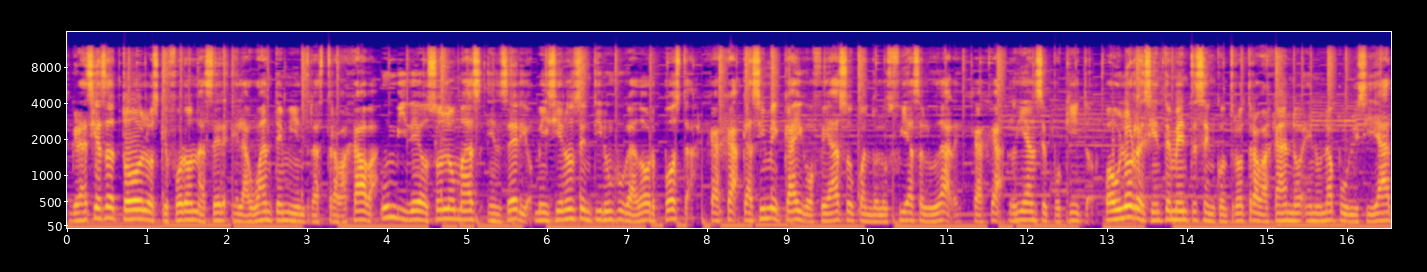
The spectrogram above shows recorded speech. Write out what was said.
Gracias a todos los que fueron a hacer el aguante mientras trabajaba. Un video son lo más en serio. Me hicieron sentir un jugador posta. Jaja. Casi me caigo feazo cuando los fui a saludar. Jaja. Ríanse poquito. Paulo recientemente se encontró trabajando en una publicidad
